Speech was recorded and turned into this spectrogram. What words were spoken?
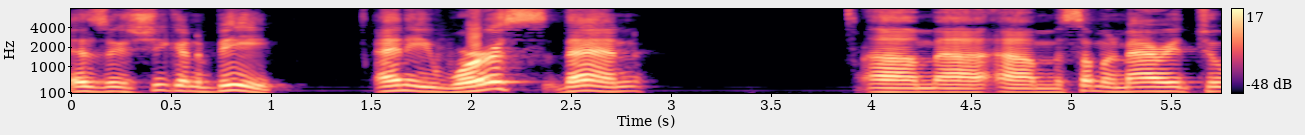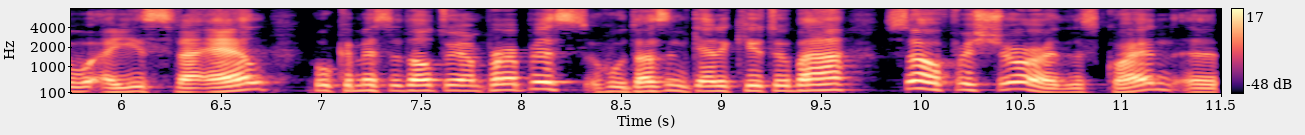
Is she going to be any worse than um, uh, um, someone married to a Yisrael who commits adultery on purpose, who doesn't get a ketubah, so for sure this Kohen, uh,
